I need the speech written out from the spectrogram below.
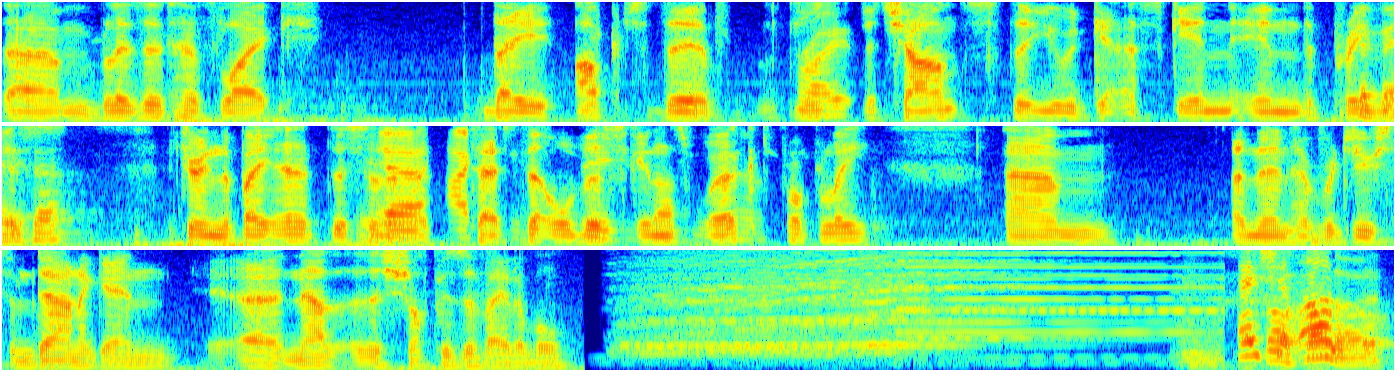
um, Blizzard have like they upped the Right. the chance that you would get a skin in the previous beta? during the beta, just so Yeah, that I they test that all the skins that, worked yeah. properly, um, and then have reduced them down again uh, now that the shop is available. Hey, Oh, shit, lads. hello.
